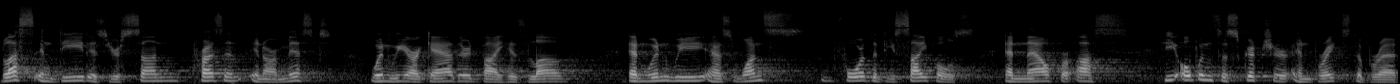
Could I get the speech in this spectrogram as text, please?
blessed indeed is your Son present in our midst when we are gathered by his love, and when we, as once for the disciples and now for us, he opens the scripture and breaks the bread.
